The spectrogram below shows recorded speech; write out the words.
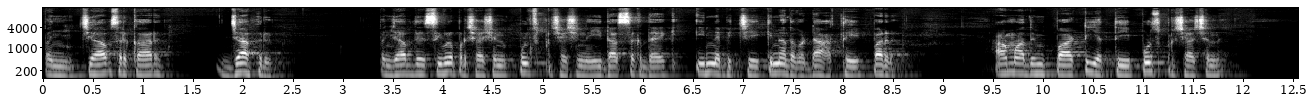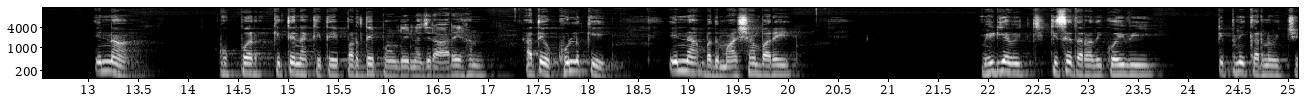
ਪੰਜਾਬ ਸਰਕਾਰ ਜਾਂ ਫਿਰ ਪੰਜਾਬ ਦੇ ਸਿਵਲ ਪ੍ਰਸ਼ਾਸਨ, ਪੁਲਿਸ ਪ੍ਰਸ਼ਾਸਨ ਹੀ ਦੱਸ ਸਕਦਾ ਹੈ ਕਿ ਇਹਨਾਂ ਪਿੱਛੇ ਕਿਹਨਾਂ ਦਾ ਵੱਡਾ ਹੱਥ ਹੈ ਪਰ ਆਮ ਆਦਮੀ ਪਾਰਟੀ ਅਤੇ ਪੁਲਿਸ ਪ੍ਰਸ਼ਾਸਨ ਇਹਨਾਂ ਉੱਪਰ ਕਿਤੇ ਨਾ ਕਿਤੇ ਪਰਦੇ ਪਾਉਂਦੇ ਨਜ਼ਰ ਆ ਰਹੇ ਹਨ ਅਤੇ ਉਹ ਖੁੱਲ੍ਹ ਕੇ ਇਹਨਾਂ ਬਦਮਾਸ਼ਾਂ ਬਾਰੇ ਮੀਡੀਆ ਵਿੱਚ ਕਿਸੇ ਤਰ੍ਹਾਂ ਦੀ ਕੋਈ ਵੀ ਟਿੱਪਣੀ ਕਰਨ ਵਿੱਚ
